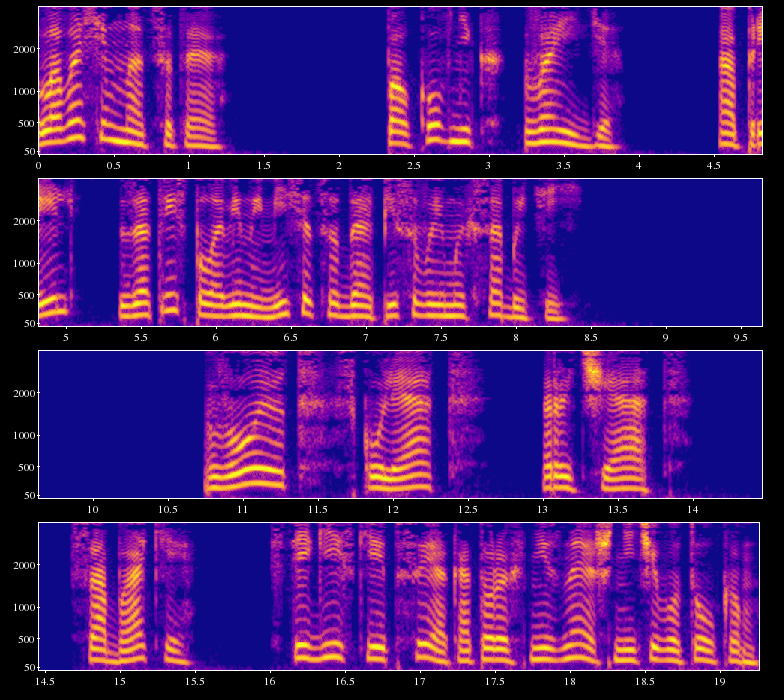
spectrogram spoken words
Глава 17. Полковник Ваиде. Апрель, за три с половиной месяца до описываемых событий. Воют, скулят, рычат. Собаки, стигийские псы, о которых не знаешь ничего толком,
